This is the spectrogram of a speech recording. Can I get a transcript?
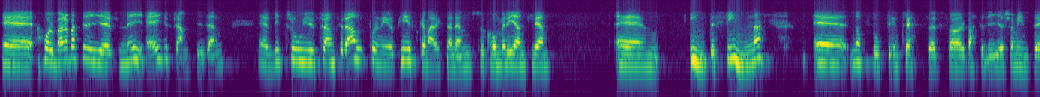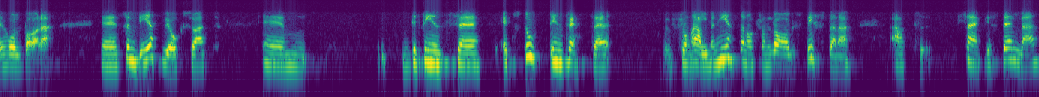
Eh, hållbara batterier för mig är ju framtiden. Eh, vi tror ju framförallt på den europeiska marknaden så kommer det egentligen eh, inte finnas eh, något stort intresse för batterier som inte är hållbara. Eh, sen vet vi också att eh, det finns eh, ett stort intresse från allmänheten och från lagstiftarna att säkerställa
